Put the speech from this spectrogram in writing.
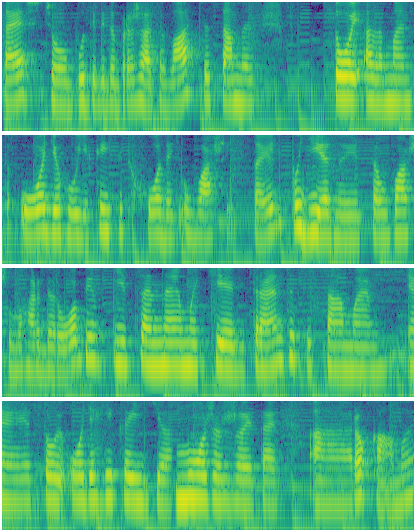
те, що буде відображати вас. Це саме той елемент одягу, який підходить у ваш стиль, поєднується у вашому гардеробі. І це не миттєві тренди, це саме е, той одяг, який може жити е, роками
